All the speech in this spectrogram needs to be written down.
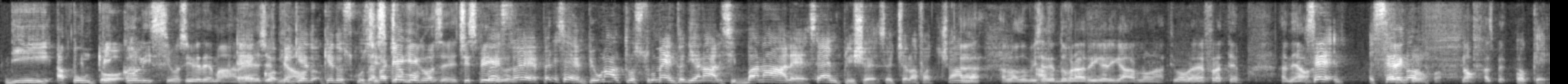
di appunto piccolissimo si vede male eh, ecco, eh, mi chiedo, chiedo, scusa ci facciamo, spieghi cos'è ci spieghi questo cos'è. è per esempio un altro strumento di analisi banale semplice se ce la facciamo eh, allora mi sa che dovrà ricaricarlo? Un attimo vabbè nel frattempo. Andiamo se, se eccolo no, qua. No aspetta. Ok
